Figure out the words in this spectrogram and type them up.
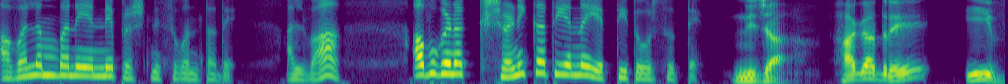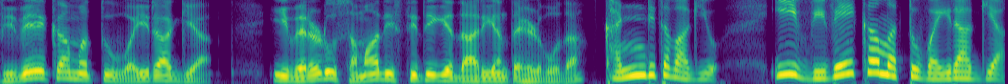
ಅವಲಂಬನೆಯನ್ನೇ ಪ್ರಶ್ನಿಸುವಂತದೆ ಅಲ್ವಾ? ಅವುಗಳ ಕ್ಷಣಿಕತೆಯನ್ನ ಎತ್ತಿ ತೋರಿಸುತ್ತೆ. ನಿಜ. ಹಾಗಾದ್ರೆ ಈ ವಿವೇಕ ಮತ್ತು ವೈರಾಗ್ಯ ಇವೆರಡೂ ಸಮಾಧಿ ಸ್ಥಿತಿಗೆ ದಾರಿ ಅಂತ ಹೇಳ್ಬೋದಾ? ಖಂಡಿತವಾಗಿಯೂ. ಈ ವಿವೇಕ ಮತ್ತು ವೈರಾಗ್ಯ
